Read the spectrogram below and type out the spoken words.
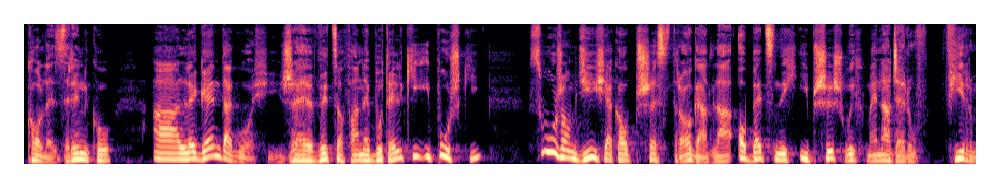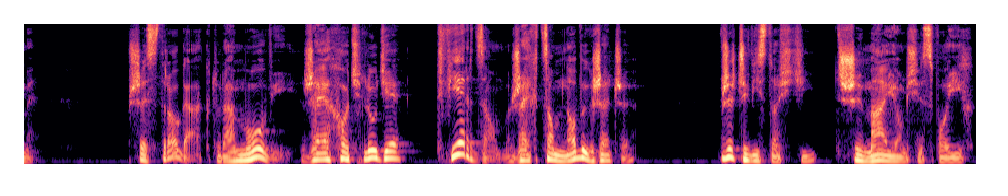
kolę z rynku, A legenda głosi, że wycofane butelki i puszki służą dziś jako przestroga dla obecnych i przyszłych menadżerów firmy. Przestroga, która mówi, że choć ludzie twierdzą, że chcą nowych rzeczy, w rzeczywistości trzymają się swoich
